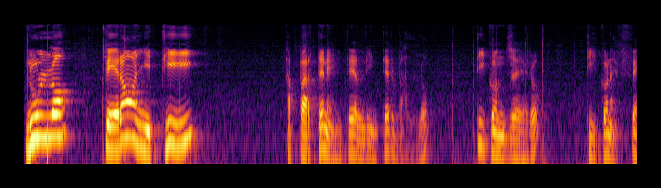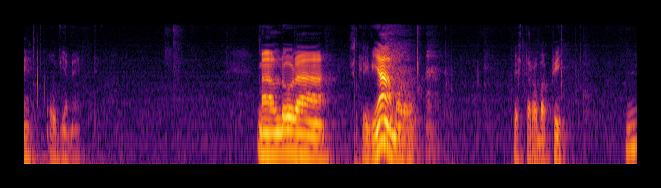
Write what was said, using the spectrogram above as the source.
Nullo per ogni t appartenente all'intervallo t con 0, t con f ovviamente. Ma allora scriviamolo, questa roba qui. Mm?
